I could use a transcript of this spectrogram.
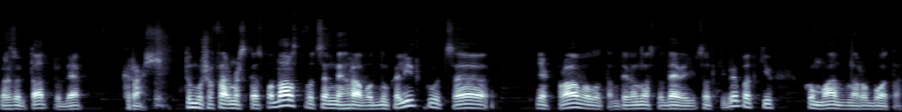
результат буде кращий. Тому що фермерське господарство це не гра в одну калітку, це, як правило, там 99% випадків командна робота.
